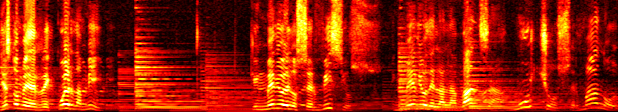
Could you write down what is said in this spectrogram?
Y esto me recuerda a mí que en medio de los servicios, medio de la alabanza, muchos hermanos,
